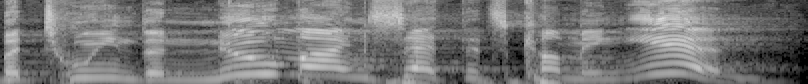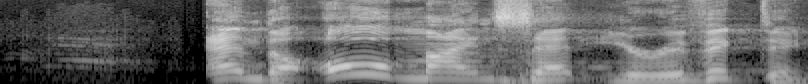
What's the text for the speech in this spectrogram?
between the new mindset that's coming in and the old mindset you're evicting.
